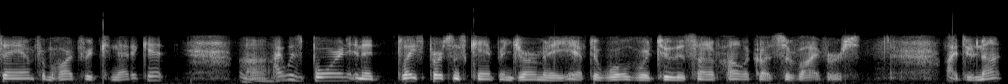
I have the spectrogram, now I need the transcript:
Sam from Hartford, Connecticut. Uh, I was born in a placed persons camp in Germany after World War II, the son of Holocaust survivors. I do not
